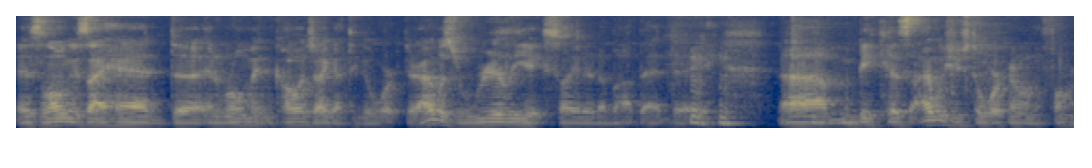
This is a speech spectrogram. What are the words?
as long as I had uh, enrollment in college, I got to go work there. I was really excited about that day um, because I was used to working on a farm,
